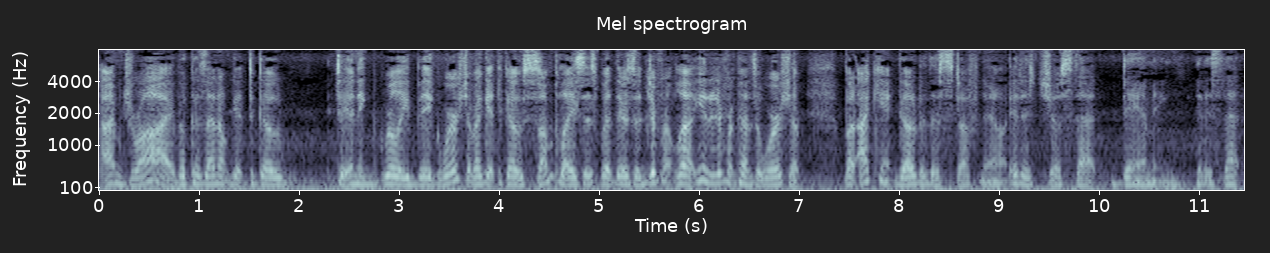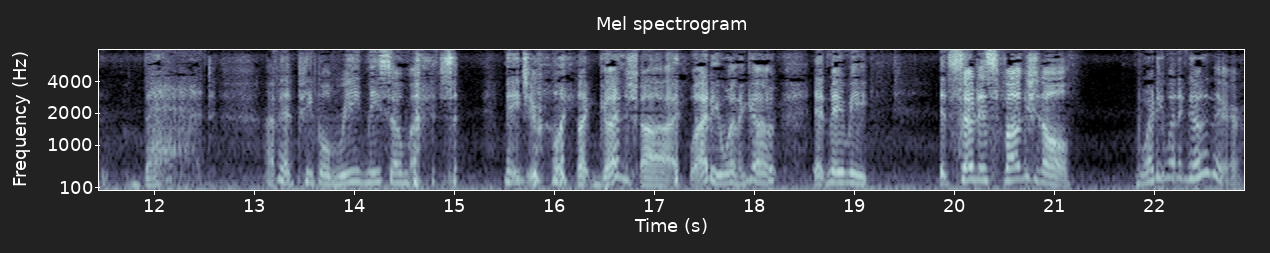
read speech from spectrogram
I'm dry because I don't get to go to any really big worship. I get to go some places, but there's a different, you know, different kinds of worship. But I can't go to this stuff now. It is just that damning. It is that bad. I've had people read me so much, made you really like gun shy. Why do you want to go? It made me. It's so dysfunctional. Why do you want to go there?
